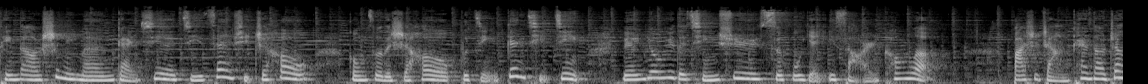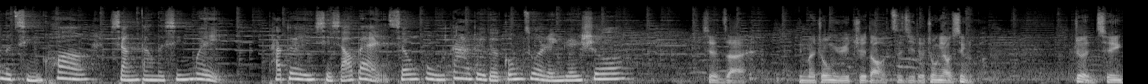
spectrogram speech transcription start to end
听到市民们感谢及赞许之后，工作的时候不仅更起劲，连忧郁的情绪似乎也一扫而空了。巴士长看到这样的情况，相当的欣慰。他对血小板修护大队的工作人员说：“现在，你们终于知道自己的重要性了吧？认清、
